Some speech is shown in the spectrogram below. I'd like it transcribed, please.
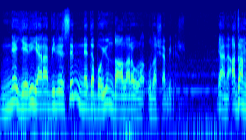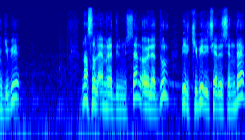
ne yeri yarabilirsin ne de boyun dağlara ula- ulaşabilir. Yani adam gibi nasıl emredilmişsen öyle dur. Bir kibir içerisinde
